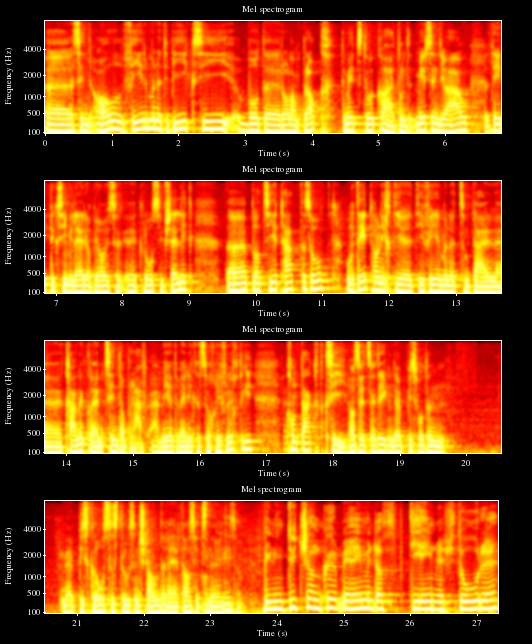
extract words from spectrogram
äh, sind alle Firmen dabei gewesen, wo der Roland Brack damit zu tun hat. Und wir sind ja auch dort gewesen, weil er ja bei uns eine grosse Bestellung äh, platziert hätten. So. Und dort habe ich die, die Firmen zum Teil äh, kennengelernt, sind aber auch mehr oder weniger so ein bisschen flüchtige Kontakte gewesen. Also jetzt nicht irgendetwas, wo dann etwas Grosses daraus entstanden wäre, das jetzt okay. nicht. So. Weil in Deutschland hört man ja immer, dass die Investoren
